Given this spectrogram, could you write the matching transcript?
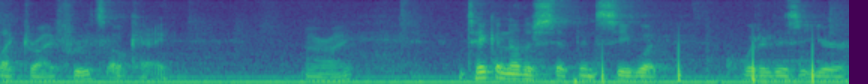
like dry fruits. Okay. All right. Take another sip and see what what it is that you're.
